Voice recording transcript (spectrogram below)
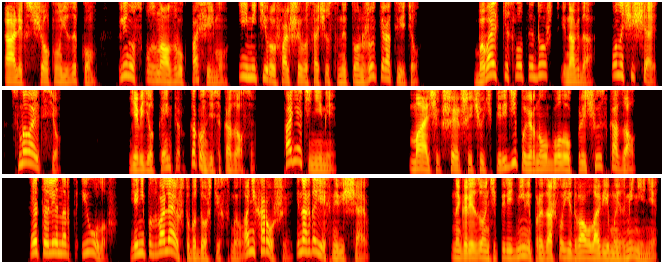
Алекс щелкнул языком. Линус узнал звук по фильму и, имитируя фальшиво-сочувственный тон Джокер, ответил. «Бывает кислотный дождь? Иногда. Он очищает, смывает все». Я видел кемпер. Как он здесь оказался? Понятия не имею. Мальчик, шедший чуть впереди, повернул голову к плечу и сказал. «Это Ленард и Улов. Я не позволяю, чтобы дождь их смыл. Они хорошие. Иногда я их навещаю». На горизонте перед ними произошло едва уловимое изменение.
